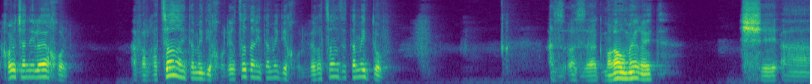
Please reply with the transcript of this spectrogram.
יכול להיות שאני לא יכול. אבל רצון אני תמיד יכול, לרצות אני תמיד יכול, ורצון זה תמיד טוב. אז, אז הגמרא אומרת שהמציאות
